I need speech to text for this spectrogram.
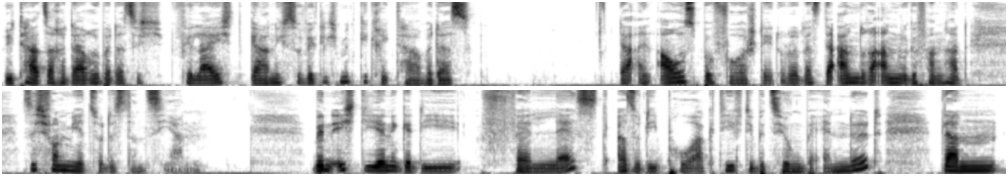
die Tatsache darüber, dass ich vielleicht gar nicht so wirklich mitgekriegt habe, dass da ein Aus bevorsteht oder dass der andere angefangen hat, sich von mir zu distanzieren. Bin ich diejenige, die verlässt, also die proaktiv die Beziehung beendet, dann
